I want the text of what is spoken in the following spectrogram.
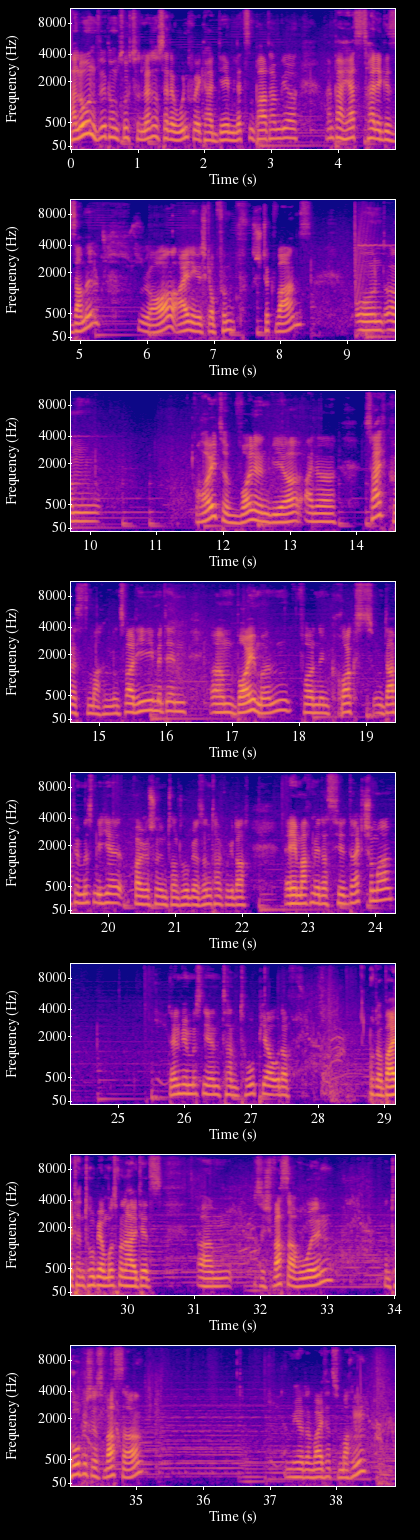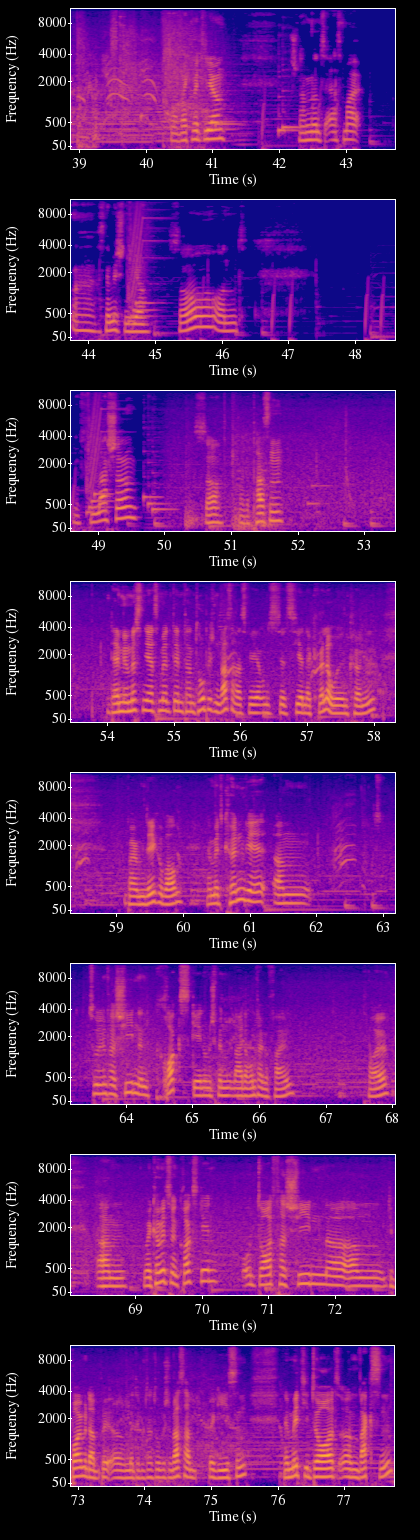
Hallo und willkommen zurück zu Legend of Zelda Wind Waker HD. Im letzten Part haben wir ein paar Herzteile gesammelt. Ja, einige, ich glaube fünf Stück waren es. Und ähm, heute wollen wir eine Sidequest machen. Und zwar die mit den ähm, Bäumen von den Crocs. Und dafür müssen wir hier, weil wir schon in Tontopia sind, habe ich mir gedacht, ey, machen wir das hier direkt schon mal. Denn wir müssen hier in Tantopia oder oder bei Tantopia muss man halt jetzt ähm, sich Wasser holen. Tantopisches Wasser. Um hier dann weiterzumachen. So, weg mit dir. Schnappen wir uns erstmal. Äh, was nehme ich denn hier? So, und eine Flasche. So, sollte passen. Denn wir müssen jetzt mit dem tantopischen Wasser, was wir uns jetzt hier in der Quelle holen können, beim Dekobaum. Damit können wir ähm, zu den verschiedenen Crocs gehen und ich bin leider runtergefallen. Toll. Ähm, dann können wir zu den Crocs gehen und dort verschiedene ähm, die Bäume da äh, mit dem tropischen Wasser begießen, damit die dort ähm, wachsen.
